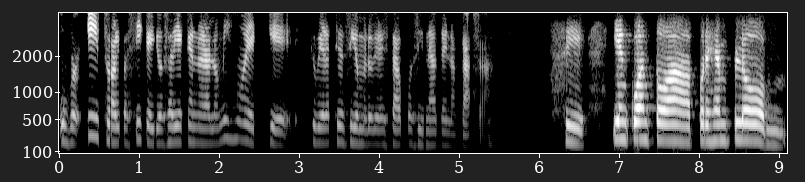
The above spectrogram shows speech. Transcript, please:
Uber Eats o algo así, que yo sabía que no era lo mismo que, que hubiera sido si yo me lo hubiera estado cocinando en la casa. Sí, y en cuanto a, por ejemplo,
